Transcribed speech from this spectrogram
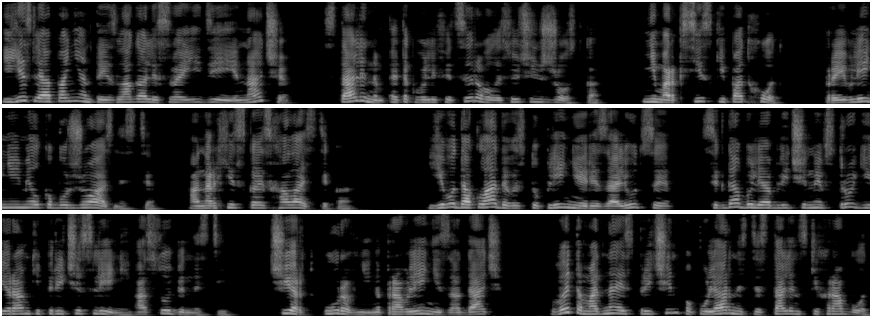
И если оппоненты излагали свои идеи иначе, Сталиным это квалифицировалось очень жестко. Не марксистский подход, проявление мелкобуржуазности, анархистская схоластика. Его доклады, выступления, резолюции всегда были обличены в строгие рамки перечислений, особенностей, черт, уровней, направлений, задач. В этом одна из причин популярности сталинских работ,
